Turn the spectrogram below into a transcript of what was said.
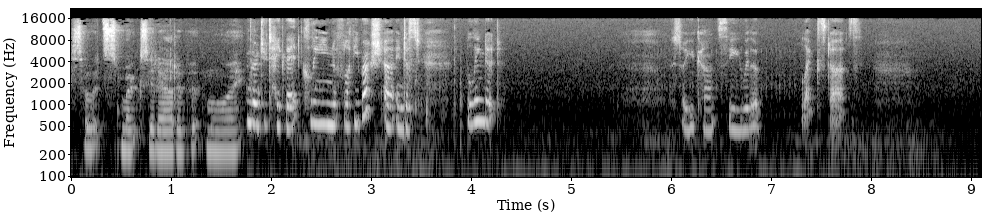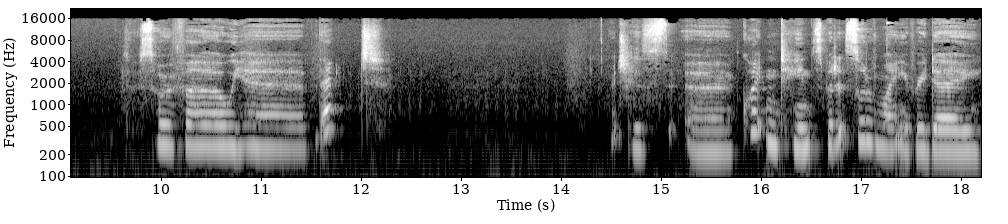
so it smokes it out a bit more. I'm going to take that clean fluffy brush uh, and just blend it so you can't see where the black starts. So far we have that which is uh, quite intense but it's sort of my everyday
